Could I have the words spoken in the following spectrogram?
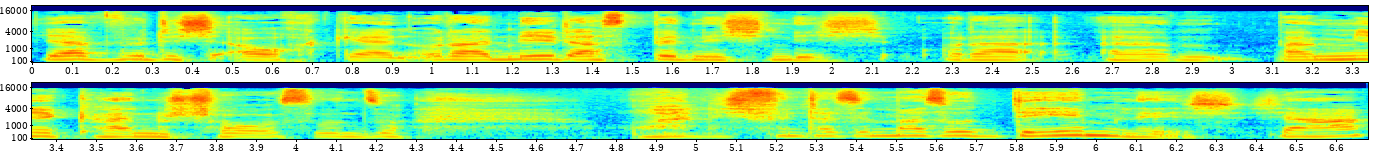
ja, würde ich auch gern. Oder nee, das bin ich nicht. Oder ähm, bei mir keine Chance und so. Oh, und ich finde das immer so dämlich, ja.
